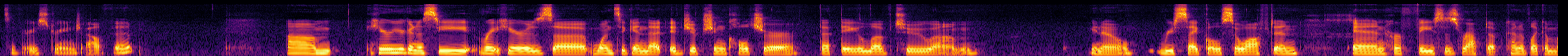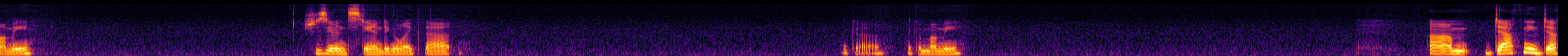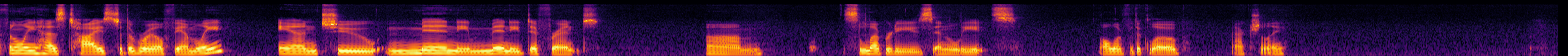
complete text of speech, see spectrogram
It's a very strange outfit. Um, here you're going to see, right here is uh, once again that Egyptian culture that they love to, um, you know, recycle so often and her face is wrapped up kind of like a mummy. She's even standing like that. like a like a mummy. Um, Daphne definitely has ties to the royal family and to many, many different um, celebrities and elites all over the globe, actually.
